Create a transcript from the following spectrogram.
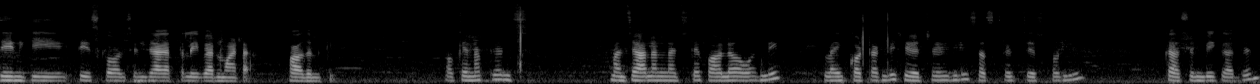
దీనికి తీసుకోవాల్సిన జాగ్రత్తలు ఇవి అనమాట పాదులకి. ఓకేనా ఫ్రెండ్స్? మన ఛానల్ నచ్చితే ఫాలో అవ్వండి లైక్ కొట్టండి షేర్ చేయండి సబ్స్క్రైబ్ చేసుకోండి. కాసింబీ గార్డెన్.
